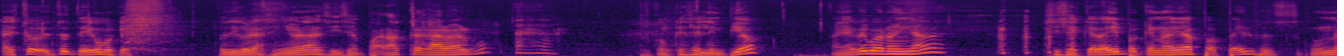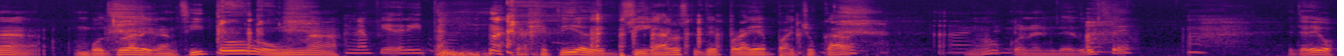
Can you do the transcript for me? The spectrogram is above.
esto, esto te digo porque, pues digo, la señora si se paró a cagar algo, pues con qué se limpió. Ahí arriba no hay nada. Si se quedó ahí porque no había papel, pues con una envoltura de gancito o una... Una piedrita. Una cajetilla de cigarros que tiene por ahí apachucada, ¿no? Con el de dulce. Y te digo,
